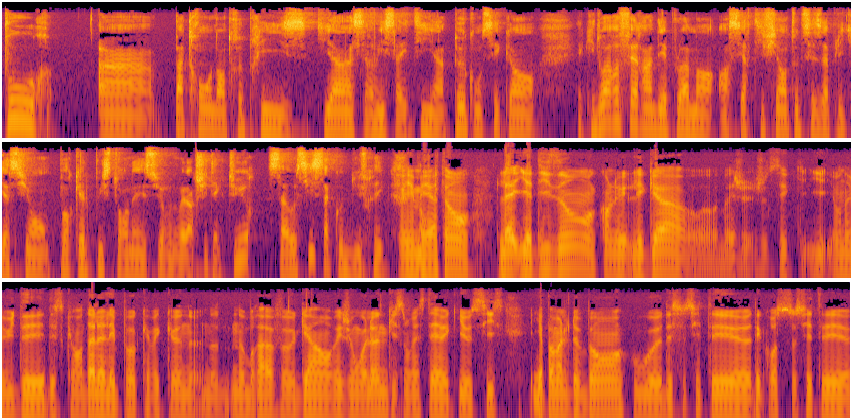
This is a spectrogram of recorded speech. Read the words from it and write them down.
Pour un patron d'entreprise qui a un service IT un peu conséquent et qui doit refaire un déploiement en certifiant toutes ses applications pour qu'elles puissent tourner sur une nouvelle architecture, ça aussi, ça coûte du fric. Oui, mais attends, là, il y a dix ans, quand les, gars, euh, bah, je, sais qu'on a eu des, scandales à l'époque avec euh, nos, braves gars en région wallonne qui sont restés avec IO6. Il y a pas mal de banques ou euh, des sociétés, des grosses sociétés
